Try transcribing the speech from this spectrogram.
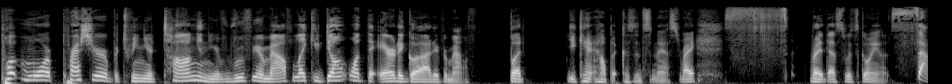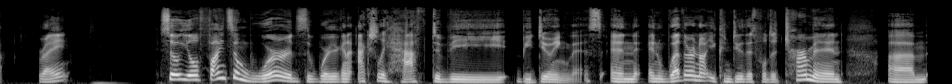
put more pressure between your tongue and your roof of your mouth, like you don't want the air to go out of your mouth, but you can't help it because it's an S, right? Right, that's what's going on. Right? So you'll find some words where you're going to actually have to be be doing this, and and whether or not you can do this will determine um,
